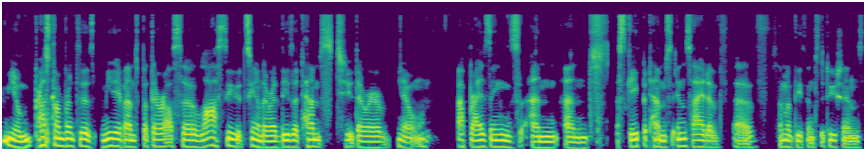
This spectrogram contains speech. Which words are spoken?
know press conferences media events but there were also lawsuits you know there were these attempts to there were you know uprisings and and escape attempts inside of of some of these institutions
